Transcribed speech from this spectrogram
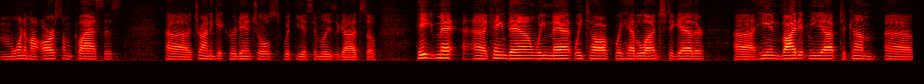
one of my awesome classes, uh, trying to get credentials with the Assemblies of God. So he met, uh, came down. We met. We talked. We had lunch together. Uh, he invited me up to come uh,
